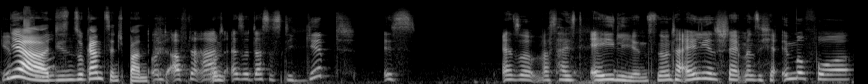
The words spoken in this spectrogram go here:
gibt. Ja, so. die sind so ganz entspannt. Und auf eine Art, Und also dass es die gibt, ist, also was heißt Aliens? Ne? Unter Aliens stellt man sich ja immer vor,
